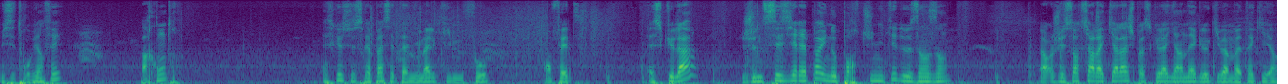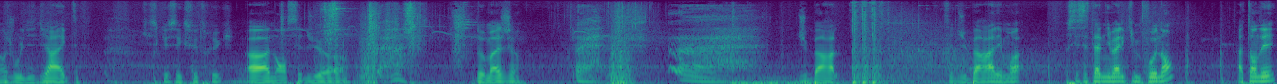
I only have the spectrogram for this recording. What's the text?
Mais c'est trop bien fait. Par contre est-ce que ce serait pas cet animal qu'il me faut En fait? Est-ce que là Je ne saisirais pas une opportunité de zinzin? Alors je vais sortir la calage parce que là il y a un aigle qui va m'attaquer hein, Je vous le dis direct. Qu'est-ce que c'est que ce truc? Ah non c'est du euh, Dommage. Du baral C'est du baral et moi C'est cet animal qu'il me faut non? Attendez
